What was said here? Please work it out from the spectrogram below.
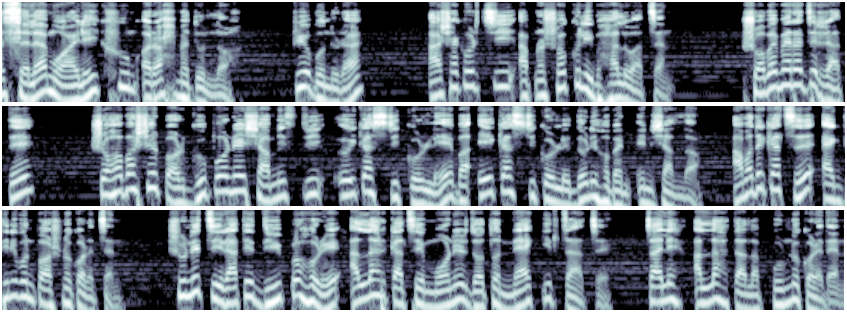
আসসালামু আলাইকুম রহমতুল্লাহ। প্রিয় বন্ধুরা, আশা করছি আপনার সকলেই ভালো আছেন। সবে মেরাজের রাতে সহবাসের পর গোপনে স্বামী স্ত্রী ওই কাজটি করলে বা এই কাজটি করলে ধনী হবেন ইনশাল্লাহ আমাদের কাছে একদিন বোন প্রশ্ন করেছেন। শুনেছি রাতে দ্বিপ্রহরে আল্লাহর কাছে মনের যত ন্যাক ইচ্ছা আছে, চাইলে আল্লাহ তাআলা পূর্ণ করে দেন।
